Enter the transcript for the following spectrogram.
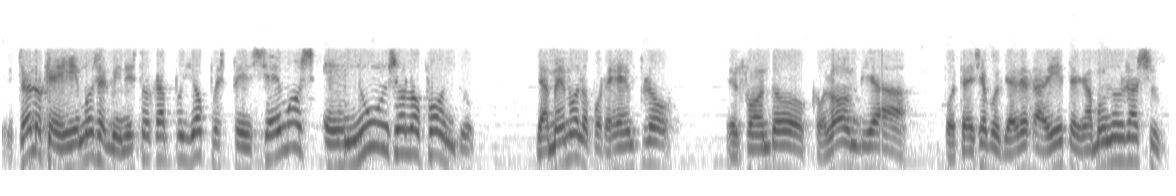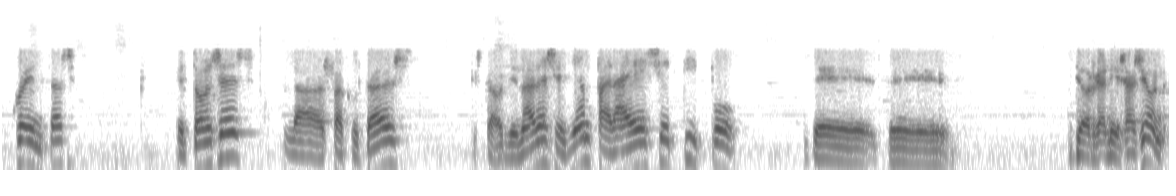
Entonces lo que dijimos el ministro Campo y yo, pues pensemos en un solo fondo, llamémoslo por ejemplo el Fondo Colombia, Potencia Mundial de la Vida, tengamos unas subcuentas, entonces las facultades extraordinarias serían para ese tipo de, de, organización.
